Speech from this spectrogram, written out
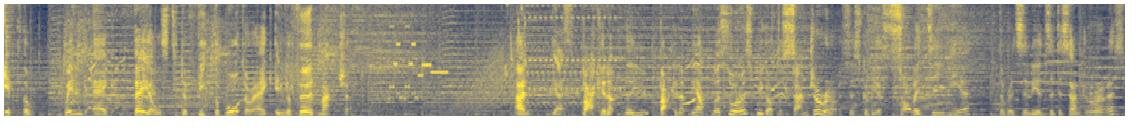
if the wind egg fails to defeat the water egg in the third matchup. And yes, backing up the backing up the Ampelosaurus, we got the Dacentrurus. This could be a solid team here the resilience of the Dacentrurus,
